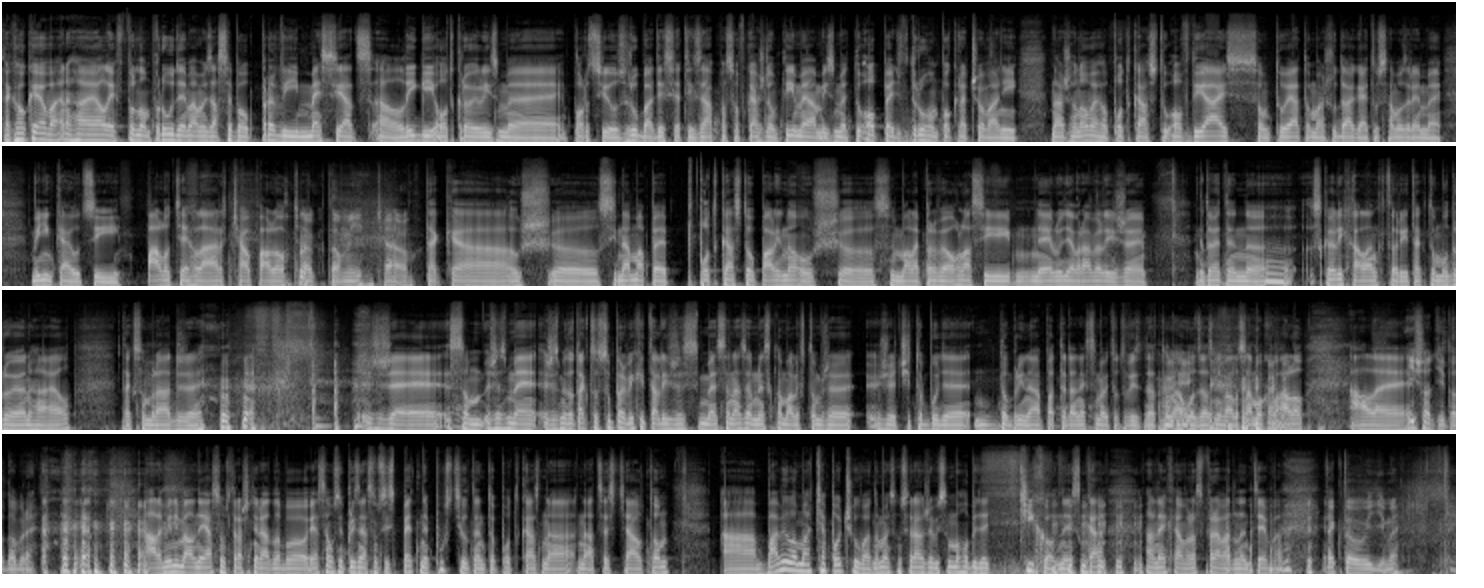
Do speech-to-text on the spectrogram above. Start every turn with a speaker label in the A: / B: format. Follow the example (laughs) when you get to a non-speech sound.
A: Tak hokejová NHL je v plnom prúde, máme za sebou prvý mesiac ligy, odkrojili sme porciu zhruba desiatich zápasov v každom týme a my sme tu opäť v druhom pokračovaní nášho nového podcastu Off the Ice. Som tu ja, Tomáš Hudák, aj tu samozrejme vynikajúci Palo Tehlár. Čau, Palo.
B: Čau, Tomi. Čau.
A: Tak uh, už uh, si na mape podcastov, Palino, už uh, sme mali prvé ohlasy. Mne ľudia vraveli, že kto je ten uh, skvelý chalan, ktorý takto mudruje NHL tak som rád, že, (laughs) že, som, že, sme, že sme to takto super vychytali, že sme sa naozaj nesklamali v tom, že, že či to bude dobrý nápad, teda nechcem, aby toto za to návod zaznievalo samochválo, ale...
B: Išlo ti to dobre. (laughs)
A: ale minimálne ja som strašne rád, lebo ja sa musím priznať, ja som si spätne pustil tento podcast na, na ceste autom a bavilo ma ťa počúvať. No ja som si rád, že by som mohol byť aj ticho dneska (laughs) a nechám rozprávať len teba.
B: tak to uvidíme.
